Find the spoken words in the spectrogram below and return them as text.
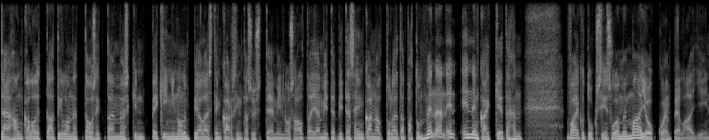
tämä hankaloittaa tilannetta osittain myöskin Pekingin olympialaisten karsintasysteemin osalta ja mitä, mitä sen kannalta tulee tapahtumaan. Mennään en, ennen kaikkea tähän vaikutuksiin Suomen maajoukkueen pelaajiin,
